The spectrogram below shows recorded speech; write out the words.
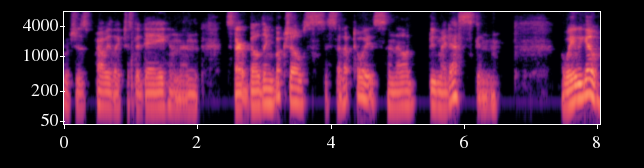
which is probably like just a day, and then start building bookshelves to set up toys, and then I'll do my desk, and away we go.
